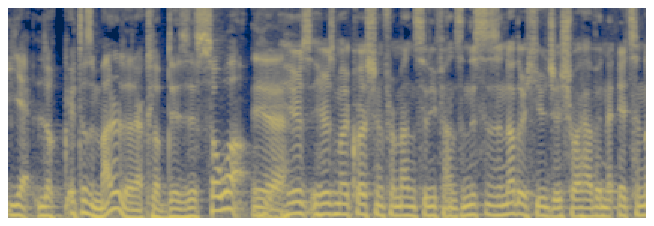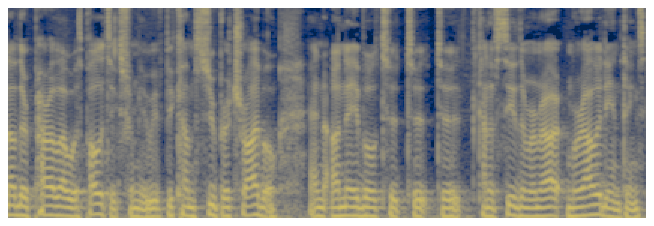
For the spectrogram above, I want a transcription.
yeah, look, it doesn't matter that our club does this, so what? yeah, Here's here's my question for Man City fans, and this is another huge issue I have, and it's another parallel with politics for me. We've become super tribal and unable to to, to kind of see the mora- morality in things.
